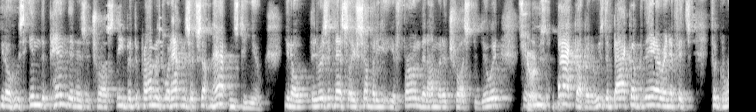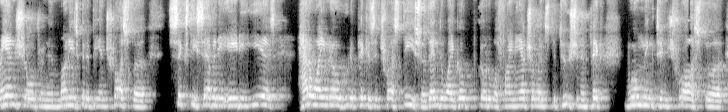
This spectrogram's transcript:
you know, who's independent as a trustee. But the problem is what happens if something happens to you? You know, there isn't necessarily somebody at your firm that I'm going to trust to do it. So sure. who's the backup and who's the backup there? And if it's for grandchildren and money's going to be in trust for 60, 70, 80 years, how do I know who to pick as a trustee? So then do I go, go to a financial institution and pick Wilmington Trust or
